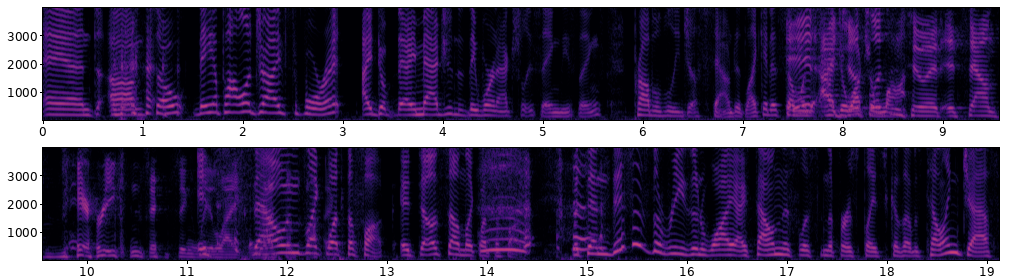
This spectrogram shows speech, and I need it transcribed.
And um, so they apologized for it. I don't. I imagine that they weren't actually saying these things. Probably just sounded like it as someone It- I to just listened to it. It sounds very convincingly It like. sounds like what the fuck. It does sound like what the fuck. but then this is the reason why I found this list in the first place because I was telling Jeff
